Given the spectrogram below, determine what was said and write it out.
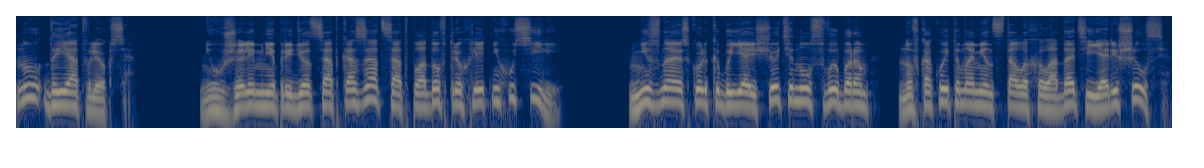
Ну, да я отвлекся. Неужели мне придется отказаться от плодов трехлетних усилий? Не знаю, сколько бы я еще тянул с выбором, но в какой-то момент стало холодать, и я решился.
